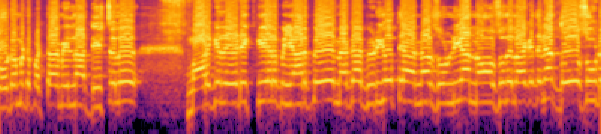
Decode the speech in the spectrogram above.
ਬੋਟਮ ਦੁਪੱਟਾ ਮਿਲਣਾ ਡਿਜੀਟਲ ਮਾਰਕੀਟ ਰੇਟ 1050 ਰੁਪਏ। ਮੈਂ ਕਿਹਾ ਵੀਡੀਓ ਧਿਆਨ ਨਾਲ ਸੁਣਨੀ ਆ 900 ਦੇ ਲਾ ਕੇ ਆ ਦੋ ਸੂਟ।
